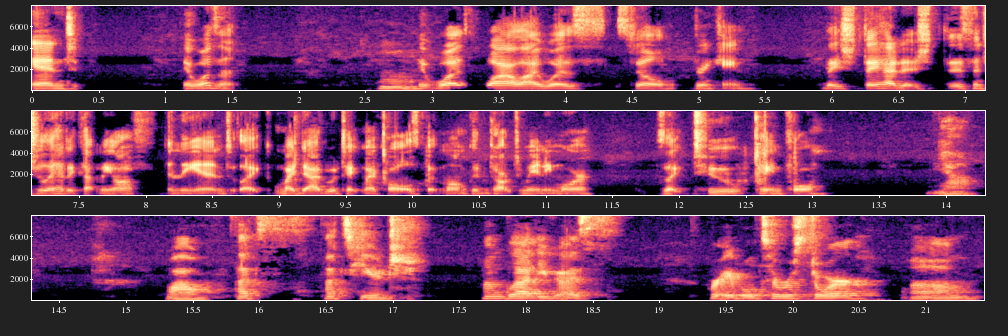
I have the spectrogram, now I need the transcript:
And it wasn't. Hmm. It was while I was still drinking. They they had to, essentially had to cut me off in the end. Like my dad would take my calls, but mom couldn't talk to me anymore. It was like too painful. Yeah. Wow, that's that's huge. I'm glad you guys were able to restore um,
